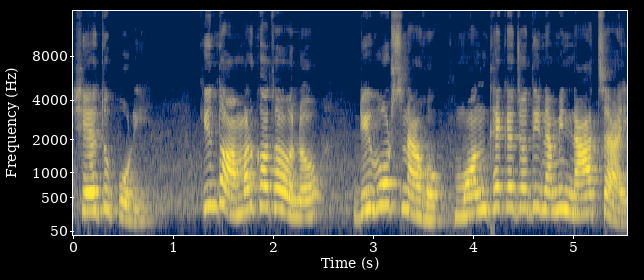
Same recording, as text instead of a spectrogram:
সেহেতু পড়ি। কিন্তু আমার কথা হলো ডিভোর্স না হোক, মন থেকে যদি আমি না চাই,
